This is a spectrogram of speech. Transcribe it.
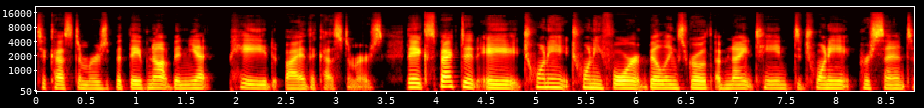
to customers, but they've not been yet paid by the customers. They expected a 2024 billings growth of 19 to 20%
